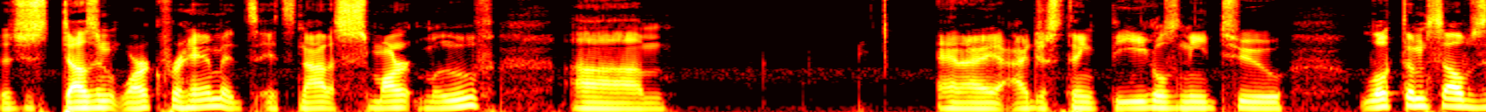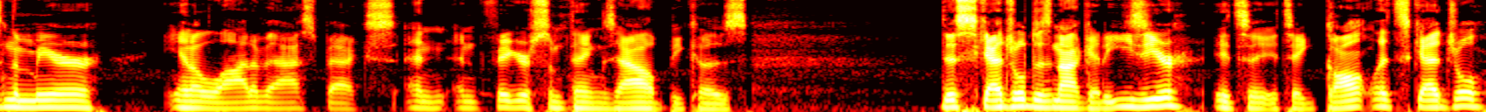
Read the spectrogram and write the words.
It just doesn't work for him. It's it's not a smart move. Um, and I, I just think the Eagles need to look themselves in the mirror in a lot of aspects and, and figure some things out because this schedule does not get easier. It's a it's a gauntlet schedule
